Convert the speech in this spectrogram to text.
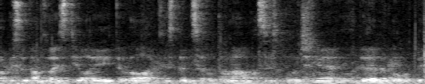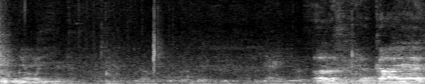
aby se tam zajistila její trvalá existence. O to nám asi společně jde, nebo by mělo jít. Jaká je,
